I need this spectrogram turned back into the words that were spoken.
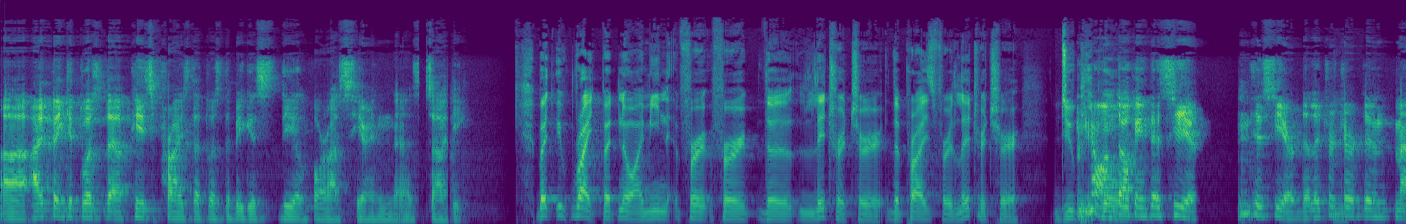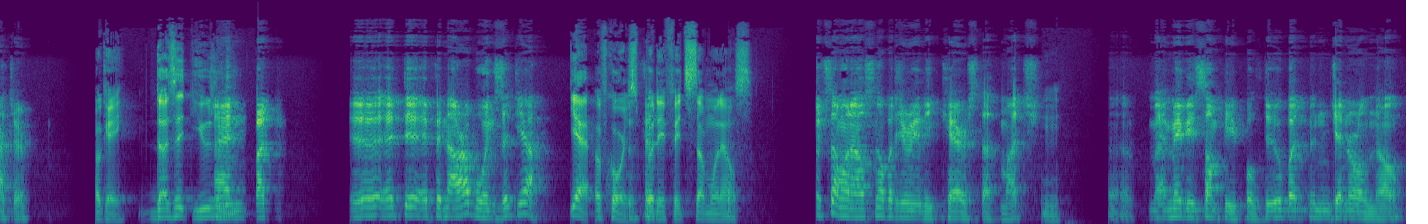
Uh, I think it was the Peace Prize that was the biggest deal for us here in uh, Saudi. But right, but no, I mean for for the literature, the prize for literature, do people? No, I'm talking this year. This year, the literature mm. didn't matter. Okay, does it usually? And, but uh, if an Arab wins it, yeah. Yeah, of course. If but it, if it's someone else, if someone else, nobody really cares that much. Mm. Uh, maybe some people do, but in general, no.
